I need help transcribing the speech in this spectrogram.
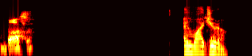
in boston. And why judo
